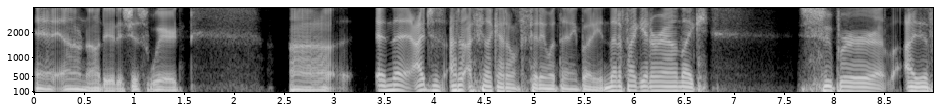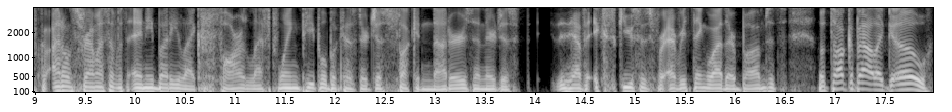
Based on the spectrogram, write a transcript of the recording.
and I don't know, dude. It's just weird. Uh, and then I just I, I feel like I don't fit in with anybody. And then if I get around like super, I I don't surround myself with anybody like far left wing people because they're just fucking nutters and they're just they have excuses for everything why they're bums. It's they'll talk about like, oh,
